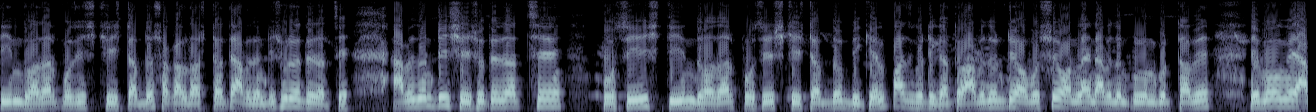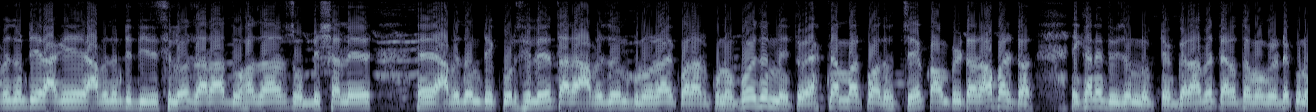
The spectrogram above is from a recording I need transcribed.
তিন দু হাজার পঁচিশ খ্রিস্টাব্দ সকাল দশটা হতে আবেদনটি শুরু হতে যাচ্ছে। আবেদনটি শেষ হতে যাচ্ছে পঁচিশ তিন দু হাজার পঁচিশ খ্রিস্টাব্দ বিকেল পাঁচ ঘটিকা। তো আবেদনটি অবশ্যই অনলাইন আবেদন পূরণ করতে হবে এবং এই আবেদনটির আগে আবেদনটি দিয়েছিল যারা দু হাজার চব্বিশ সালের আবেদনটি করছিলে তারা আবেদন পুনরায় করার কোনো প্রয়োজন নেই। তো এক নাম্বার পদ হচ্ছে কম্পিউটার অপারেটর এখানে দুইজন লোক নিয়োগ করা হবে। তেরোতম গ্রেডে কোনো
